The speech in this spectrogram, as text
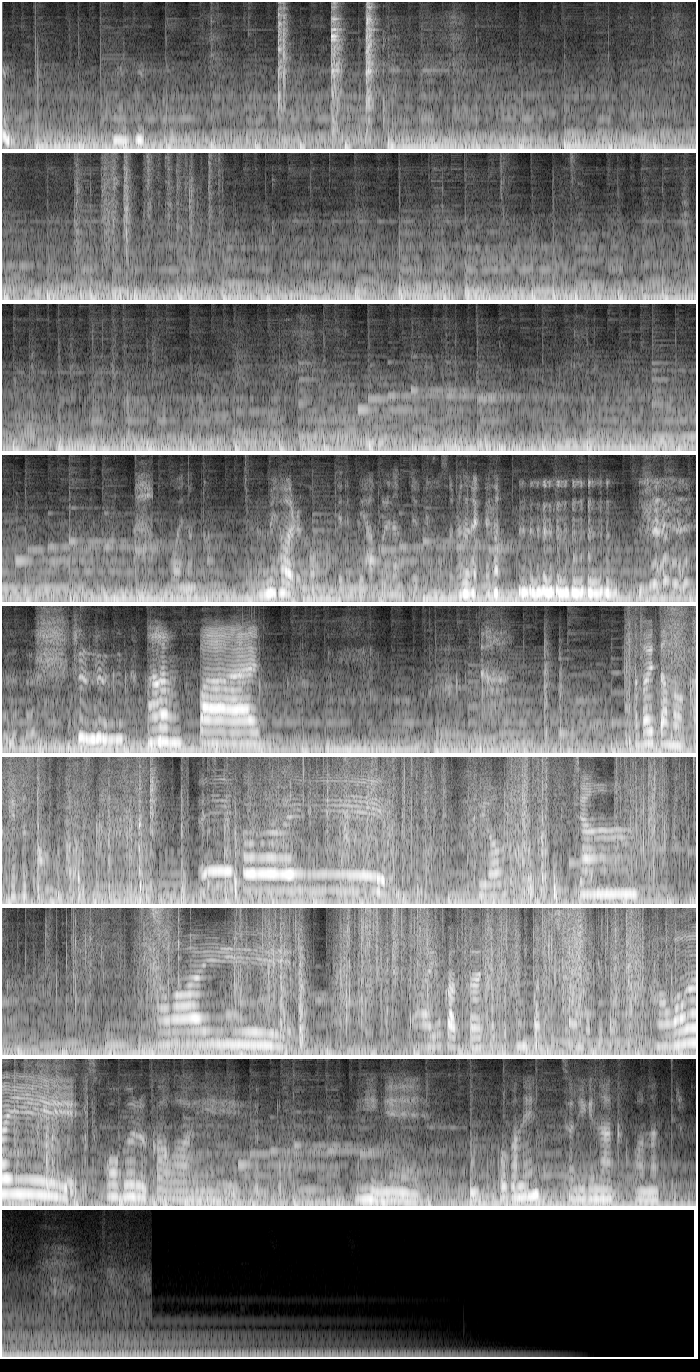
うミホイルのおかげで美白になってる気がするんだけど。乾杯。届いたの掛け布団。えー、かわいいい。くよ。じゃーん。かわいい。あよかった。ちょっと奮発したんだけど。かわいい。すこぶるかわいい。いいね。ここがねさりげなくこうなってる。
